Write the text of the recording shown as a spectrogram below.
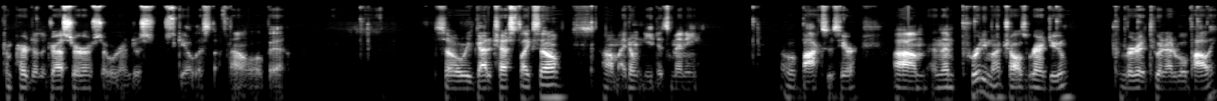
compared to the dresser, so we're going to just scale this stuff down a little bit. So we've got a chest like so. Um, I don't need as many oh, boxes here. Um, and then pretty much all we're going to do convert it to an editable poly.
